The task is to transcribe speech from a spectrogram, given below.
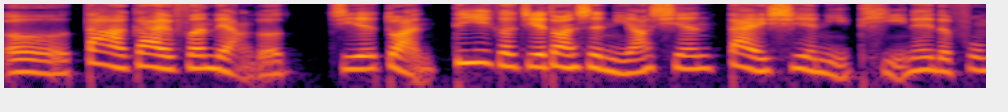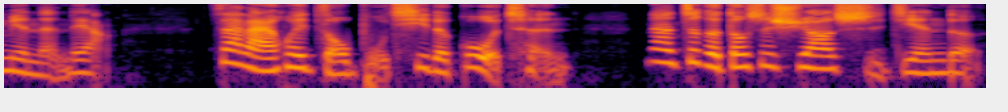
呃大概分两个阶段。第一个阶段是你要先代谢你体内的负面能量，再来会走补气的过程。那这个都是需要时间的，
